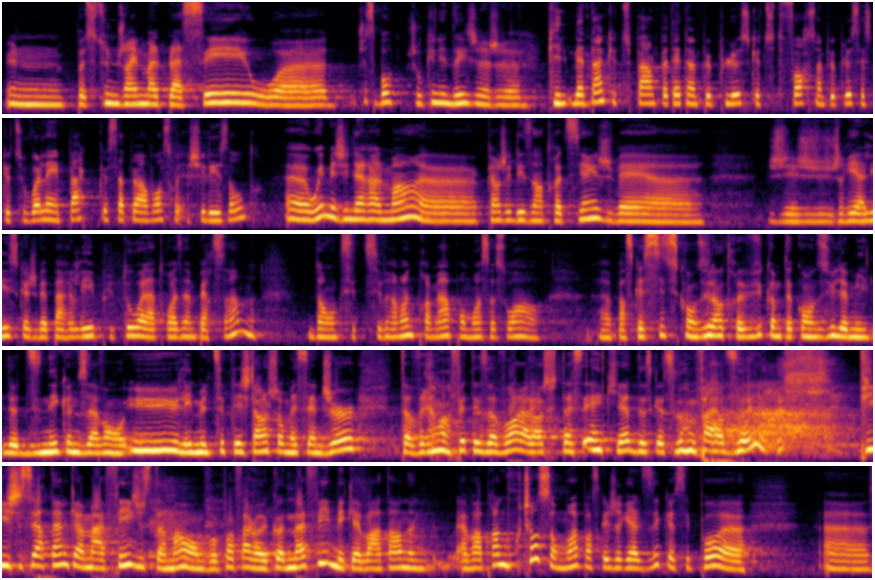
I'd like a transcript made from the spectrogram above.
une, c'est une gêne mal placée ou euh, je sais pas. J'ai aucune idée. Je, je- Puis maintenant que tu parles peut-être un peu plus, que tu te forces un peu plus, est-ce que tu vois l'impact que ça peut avoir sur- chez les autres? Euh, oui, mais généralement, euh, quand j'ai des entretiens, je vais, euh, réalise que je vais parler plutôt à la troisième personne. Donc, c'est, vraiment une première pour moi ce soir. Parce que si tu conduis l'entrevue comme tu as conduit le, le dîner que nous avons eu, les multiples échanges sur Messenger, tu as vraiment fait tes devoirs. Alors, je suis assez inquiète de ce que tu vas me faire dire. Puis je suis certaine que ma fille, justement, on va pas faire un cas de ma fille, mais qu'elle va entendre, une- elle va apprendre beaucoup de choses sur moi parce que j'ai réalisé que c'est pas, euh, euh,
